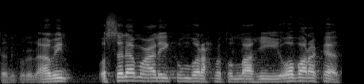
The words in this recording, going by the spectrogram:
দান করুন। আমিন। আসসালামু আলাইকুম রহমতুল্লাহি ওবরাকাত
